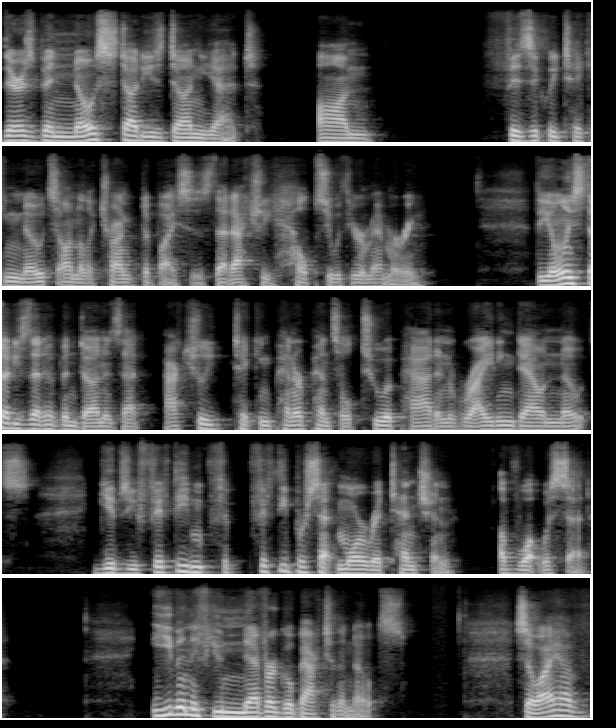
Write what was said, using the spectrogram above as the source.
There's been no studies done yet on physically taking notes on electronic devices that actually helps you with your memory. The only studies that have been done is that actually taking pen or pencil to a pad and writing down notes gives you 50, 50% more retention of what was said, even if you never go back to the notes. So I have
